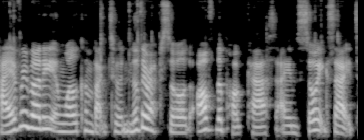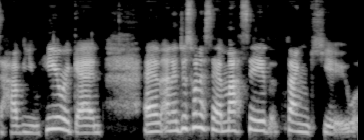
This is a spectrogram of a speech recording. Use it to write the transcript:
Hi, everybody, and welcome back to another episode of the podcast. I am so excited to have you here again. Um, and I just want to say a massive thank you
